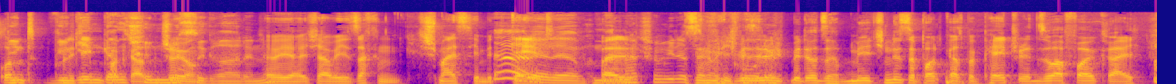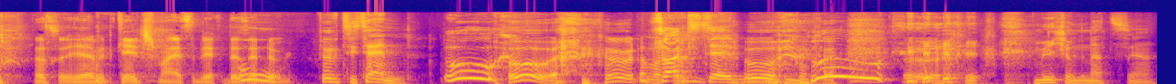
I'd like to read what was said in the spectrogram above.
und wir gehen ganz Politik-Podcast. schön. Nüsse gerade, ne? Ja, ja, ich habe hier Sachen. Ich schmeiß hier mit Ja, Geld. der- der Mann weil hat schon wieder wir zu wir sind mit unserem Milchnüsse-Podcast bei Patreon so erfolgreich, dass wir hier mit Geld schmeißen während der Uh, Sendung. 50 Cent. Uh, da macht 20 Cent. Uh. Milch und Nuts, ja.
